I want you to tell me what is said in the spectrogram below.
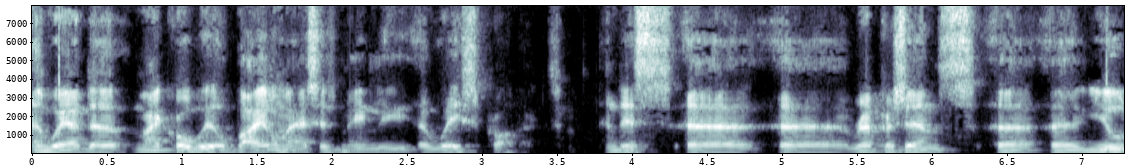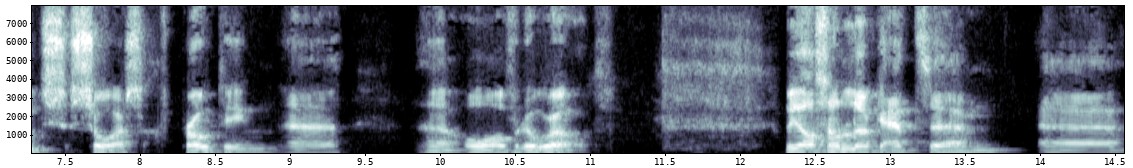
and, where the microbial biomass is mainly a waste product. And this uh, uh, represents a huge source of protein uh, uh, all over the world. We also look at um, uh,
